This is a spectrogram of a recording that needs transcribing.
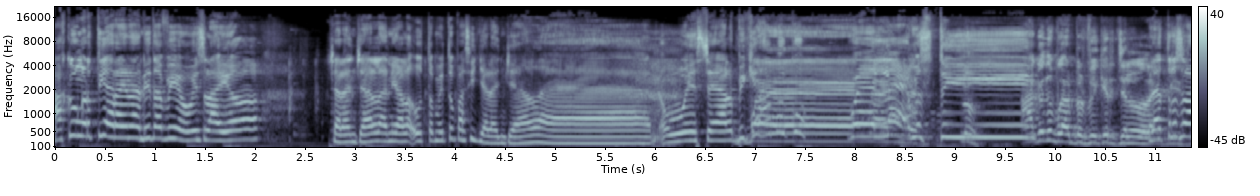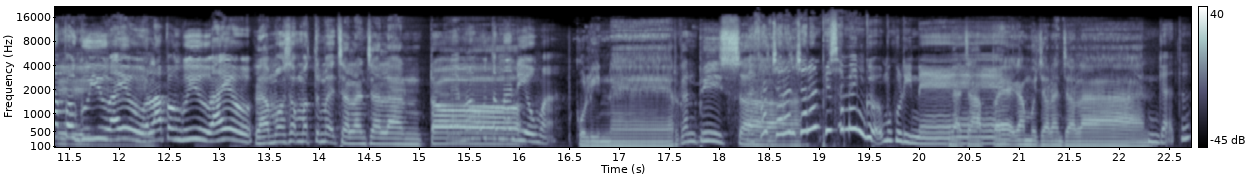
Aku ngerti arah nanti tapi ya wis lah yo. Jalan-jalan ya kalau utem itu pasti jalan-jalan. Wis sel pikiranku ku welek mesti. Aku tuh bukan berpikir jelek. Lah terus apa guyu? Ayo, lapang guyu, ayo. Lah mosok metu mek jalan-jalan toh. Emang utem nang di omah? Kuliner kan bisa. Lah kan jalan-jalan bisa menggo mau kuliner. Nggak capek kamu jalan-jalan. Enggak tuh.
